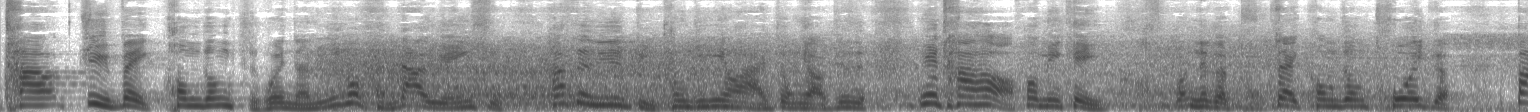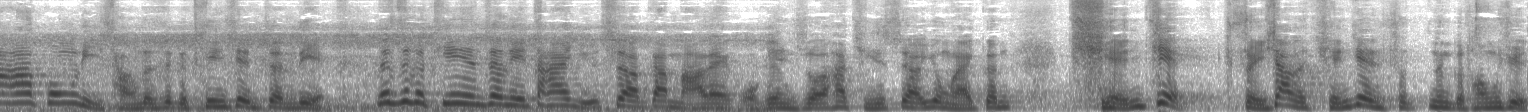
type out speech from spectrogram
它具备空中指挥能力，因为很大的原因是，它甚至是比通信电话还重要，就是因为它哈后面可以那个在空中拖一个八公里长的这个天线阵列。那这个天线阵列大家以为是要干嘛嘞？我跟你说，它其实是要用来跟前舰。水下的前舰那个通讯，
